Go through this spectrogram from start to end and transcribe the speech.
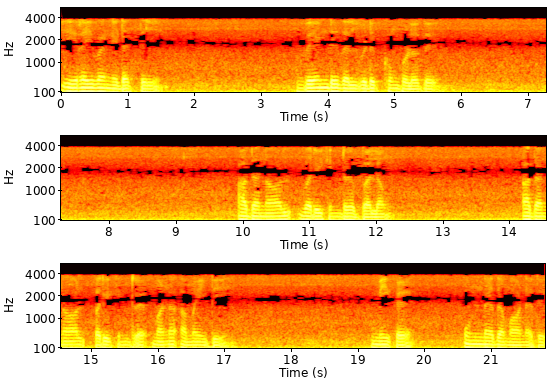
இறைவனிடத்தில் வேண்டுதல் விடுக்கும் பொழுது அதனால் வருகின்ற பலம் அதனால் வருகின்ற மன அமைதி மிக உன்னதமானது.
